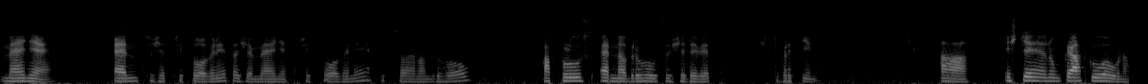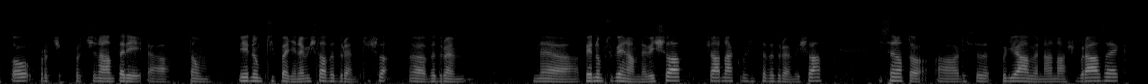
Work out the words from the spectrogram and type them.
méně n, což je 3 poloviny, takže méně 3 poloviny, to celé na druhou, a plus r na druhou, což je 9 čtvrtin. A ještě jenom krátkou úvahu na to, proč, proč nám tedy uh, v tom jednom případě nevyšla, ve druhém přišla, uh, ve druhém ne, v jednom případě nám nevyšla, žádná kružnice ve druhém vyšla. Když se na to, uh, když se podíváme na náš obrázek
